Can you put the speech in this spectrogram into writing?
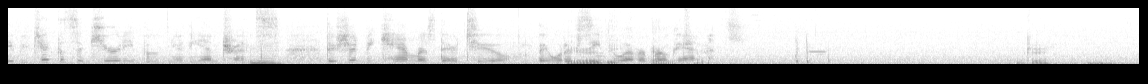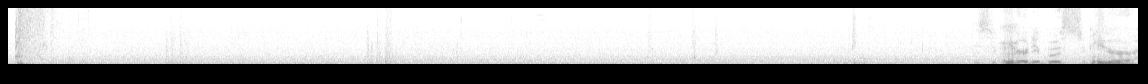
maybe check the security booth near the entrance. There should be cameras there too. They would have Near seen the whoever broke in. Okay. The security booth's secure.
